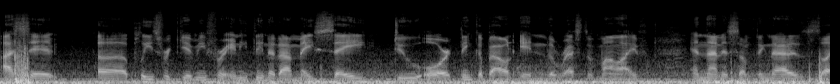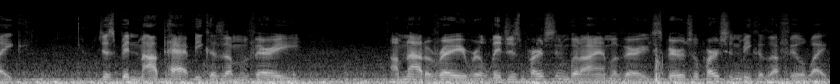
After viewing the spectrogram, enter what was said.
I said, uh, please forgive me for anything that I may say, do, or think about in the rest of my life. And that is something that is like just been my pat because I'm a very, I'm not a very religious person, but I am a very spiritual person because I feel like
